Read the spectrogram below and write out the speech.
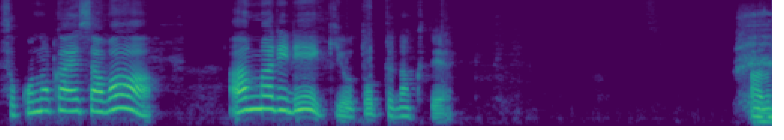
そこの会社はあんまり利益を取ってなくて、あの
